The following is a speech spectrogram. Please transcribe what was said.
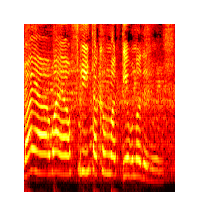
Baya baya free takılmak diye buna. Pis.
